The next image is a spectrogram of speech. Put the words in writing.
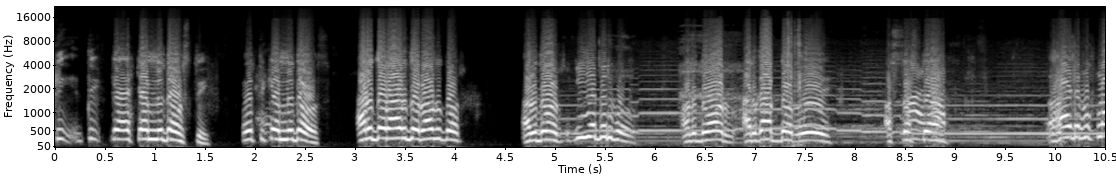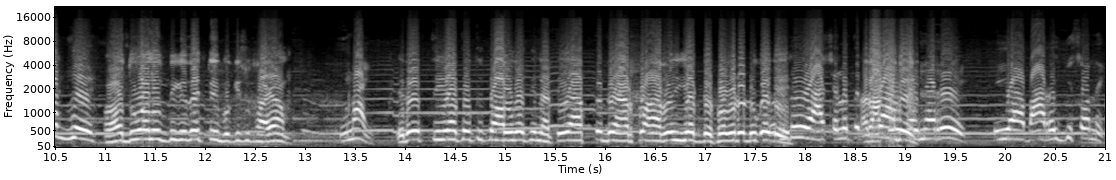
তুই- তুই কে- কেমনে দাওস তুই? তুই কেমনে দাওস? আরও ধর আরও ধর আরও ধর। আরও ধর। কি ধরবো। আরও ধর আর গাত ধর এ। আস্তে আস্তে হ্যাঁ ভুক লাগছে। দুয়ানোর দিকে যাই তুই কিছু খায়াম নাই। এরে তুই তো না দে আর ইয়া দে ফগরে ঢুকাই দে। আসলে তো আর টিয়া দে। না রে ইয়া বার অনেক।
